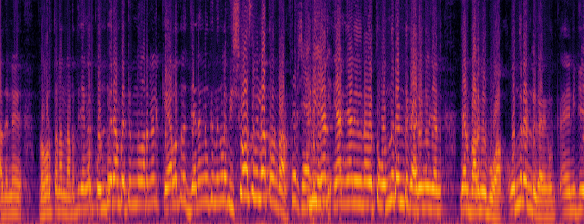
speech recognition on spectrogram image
അതിന് പ്രവർത്തനം നടത്തി ഞങ്ങൾ കൊണ്ടുവരാൻ പറ്റും എന്ന് പറഞ്ഞാൽ കേരളത്തിലെ ജനങ്ങൾക്ക് നിങ്ങളെ വിശ്വാസമില്ലാത്തതുകൊണ്ടാണ്. ഇനി ഞാൻ ഞാൻ ഞാൻ ഇതിനകത്ത് ഒന്ന് രണ്ട് കാര്യങ്ങൾ ഞാൻ ഞാൻ പറഞ്ഞു പോവാം. ഒന്ന് രണ്ട് കാര്യങ്ങൾ. എനിക്ക്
